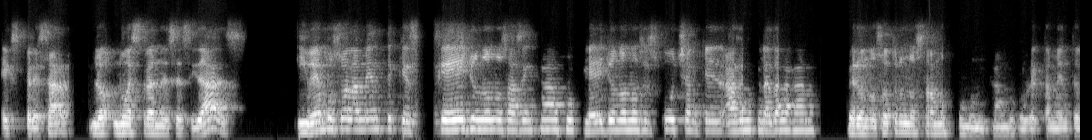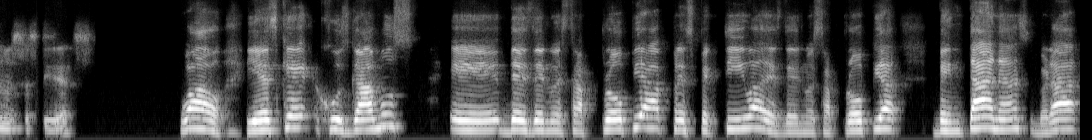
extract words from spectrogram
expresar nuestras necesidades. Y vemos solamente que que ellos no nos hacen caso, que ellos no nos escuchan, que hacen lo que les da la gana, pero nosotros no estamos comunicando correctamente nuestras ideas. Wow, y es que juzgamos eh, desde nuestra propia perspectiva, desde nuestra propia ventanas, ¿verdad?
